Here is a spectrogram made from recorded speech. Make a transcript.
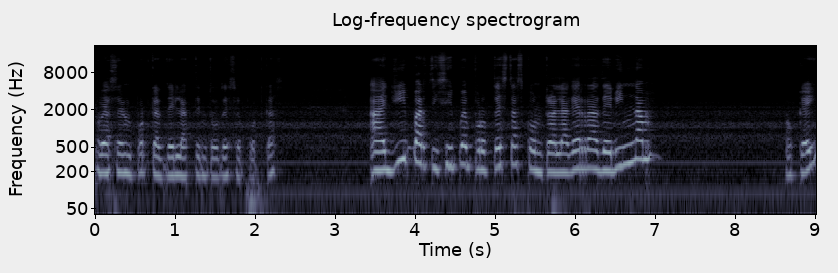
Voy a hacer un podcast del atento de ese podcast. Allí participa en protestas contra la guerra de Vietnam. ¿Ok?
